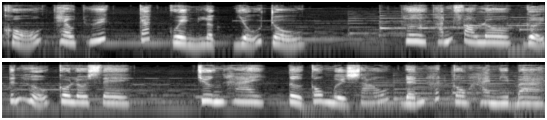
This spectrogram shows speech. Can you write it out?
khổ theo thuyết các quyền lực vũ trụ. Thư Thánh Phaolô gửi tín hữu Colosse, chương 2 từ câu 16 đến hết câu 23.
